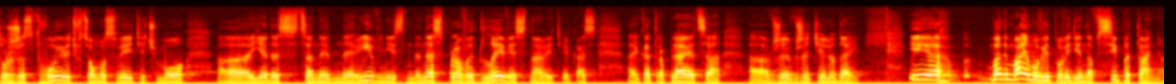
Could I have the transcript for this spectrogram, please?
торжествують в цьому світі? Чому є десь це нерівність, несправедливість навіть якась, яка трапляється в житті людей? І ми не маємо відповіді на всі питання,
